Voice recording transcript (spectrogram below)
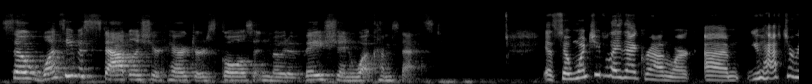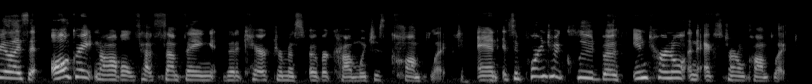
So once you've established your character's goals and motivation, what comes next? Yeah, so once you've laid that groundwork, um, you have to realize that all great novels have something that a character must overcome, which is conflict. And it's important to include both internal and external conflict.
